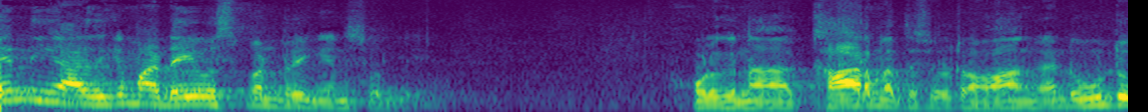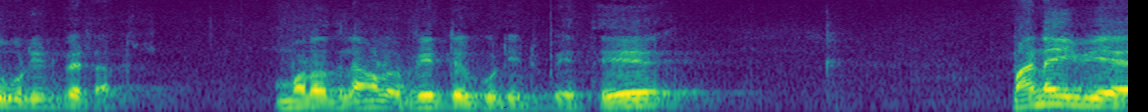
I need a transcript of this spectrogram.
ஏன் நீங்க அதிகமா டைவர்ஸ் பண்றீங்கன்னு சொல்லி? உங்களுக்கு நான் காரணத்தை சொல்றேன். வாங்கன்னு வீட்டுக்கு கூட்டிட்டு போயிட்டார். உமரதில் அவங்கள வீட்டுக்கு கூட்டிட்டு போயிட்டு மனைவியை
